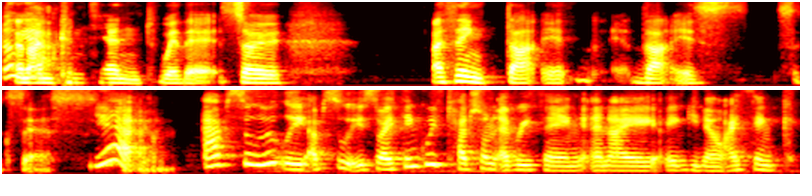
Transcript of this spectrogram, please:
Oh, and yeah. i'm content with it so i think that it that is success be Yeah. Absolutely, absolutely. So I think we've touched on everything, and I, I- you know, I think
